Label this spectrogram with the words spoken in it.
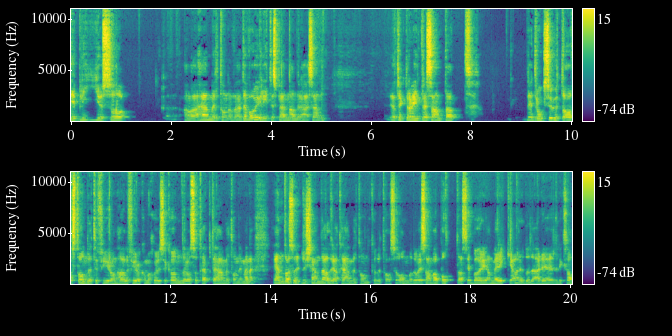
det blir ju så... Ja, Hamilton, det var ju lite spännande det här. Sen, jag tyckte det var intressant att det drogs ut avståndet till 4,5-4,7 sekunder och så täppte Hamilton. Men ändå så du kände aldrig att Hamilton kunde ta sig om. Och det var ju samma Bottas i början med Ricciardo där. Det liksom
